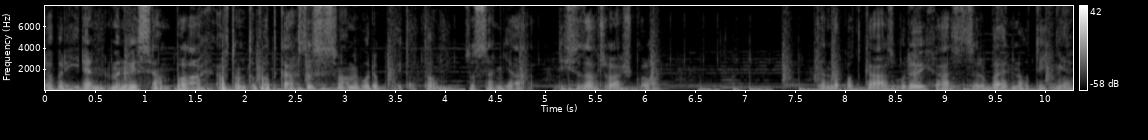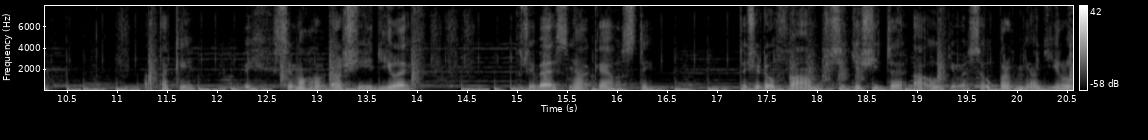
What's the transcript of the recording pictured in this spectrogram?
Dobrý den, jmenuji se Jan Polách a v tomto podcastu se s vámi budu bavit o tom, co jsem dělal, když se zavřela škola. Tenhle podcast bude vycházet zhruba jednou týdně a taky bych si mohl v dalších dílech přivést nějaké hosty. Takže doufám, že se těšíte a uvidíme se u prvního dílu.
